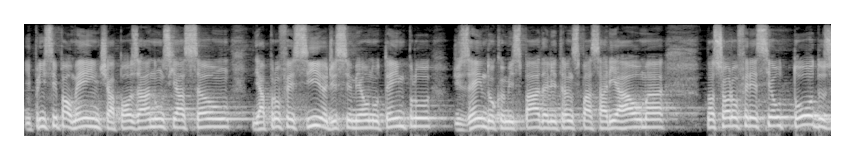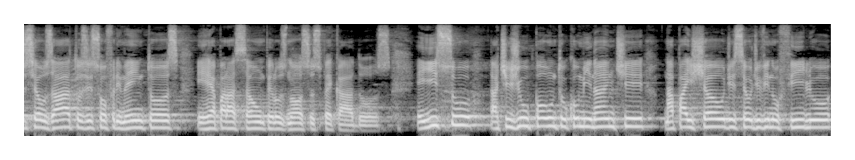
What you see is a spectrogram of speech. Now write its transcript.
e principalmente após a anunciação e a profecia de Simeão no templo, dizendo que uma espada lhe transpassaria a alma, nossa Senhora ofereceu todos os seus atos e sofrimentos em reparação pelos nossos pecados. E isso atingiu o ponto culminante na paixão de seu divino Filho,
